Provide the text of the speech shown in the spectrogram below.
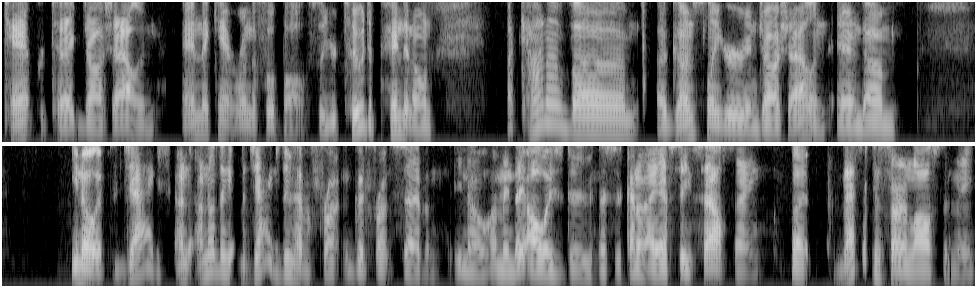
can't protect Josh Allen, and they can't run the football. So you're too dependent on a kind of um, a gunslinger in Josh Allen. And um, you know, if the Jags, I, I know the, the Jags do have a front, a good front seven. You know, I mean, they always do. This is kind of AFC South thing, but that's a concern loss to me.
